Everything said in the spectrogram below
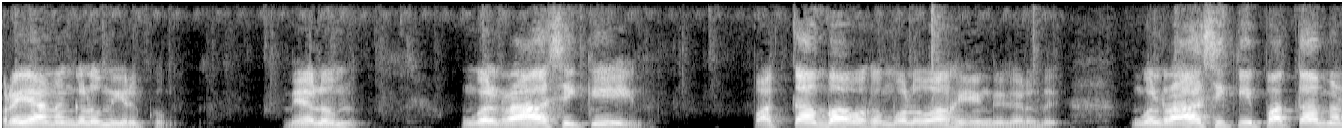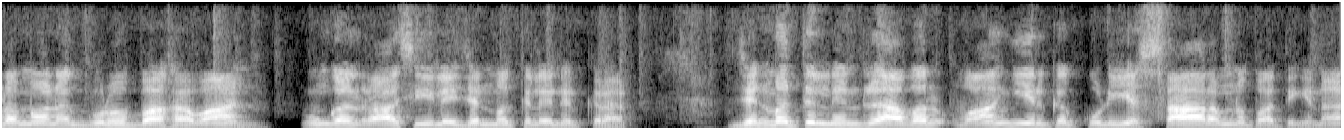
பிரயாணங்களும் இருக்கும். மேலும் உங்கள் ராசிக்கு பத்தாம் பாவகம் வலுவாக இயங்குகிறது. உங்கள் ராசிக்கு பத்தாம் இடமான குரு பகவான் உங்கள் ராசியிலே ஜென்மத்திலே நிற்கிறார். ஜென்மத்தில் நின்று அவர் வாங்கியிருக்கக்கூடிய சாரம்னு பார்த்தீங்கன்னா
